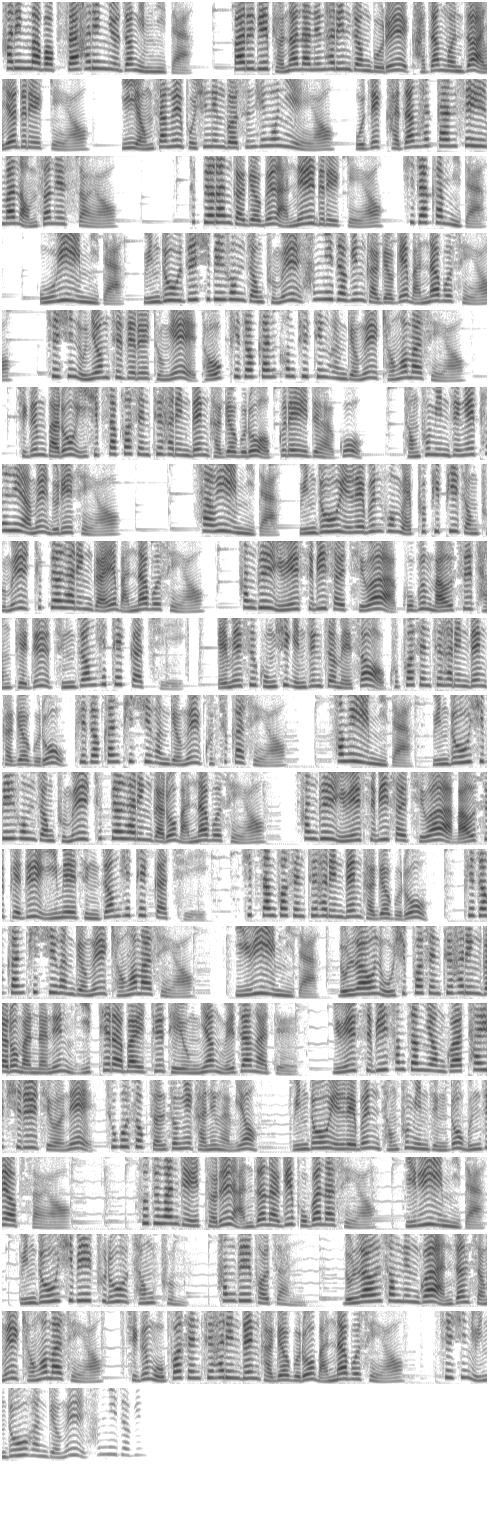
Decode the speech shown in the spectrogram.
할인마법사 할인요정입니다. 빠르게 변환하는 할인 정보를 가장 먼저 알려드릴게요. 이 영상을 보시는 것은 행운이에요. 오직 가장 핫한 세일만 엄선했어요. 특별한 가격을 안내해드릴게요. 시작합니다. 5위입니다. 윈도우즈 11 홈 정품을 합리적인 가격에 만나보세요. 최신 운영체제를 통해 더욱 쾌적한 컴퓨팅 환경을 경험하세요. 지금 바로 24% 할인된 가격으로 업그레이드하고 정품 인증의 편리함을 누리세요. 4위입니다. 윈도우 11 홈 FPP 정품을 특별 할인가에 만나보세요. 한글 USB 설치와 고급 마우스 장패드 증정 혜택까지 MS 공식 인증점에서 9% 할인된 가격으로 쾌적한 PC 환경을 구축하세요. 3위입니다. 윈도우 11 홈 정품을 특별 할인가로 만나보세요. 한글 USB 설치와 마우스패드 이메 증정 혜택까지 13% 할인된 가격으로 쾌적한 PC 환경을 경험하세요. 2위입니다. 놀라운 50% 할인가로 만나는 2TB 대용량 외장 하드 USB 3.0과 타입C를 지원해 초고속 전송이 가능하며 윈도우 11 정품 인증도 문제없어요. 소중한 데이터를 안전하게 보관하세요. 1위입니다. 윈도우 11 프로 정품 한글 버전 놀라운 성능과 안전성을 경험하세요. 지금 5% 할인된 가격으로 만나보세요. 최신 윈도우 환경을 합리적인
